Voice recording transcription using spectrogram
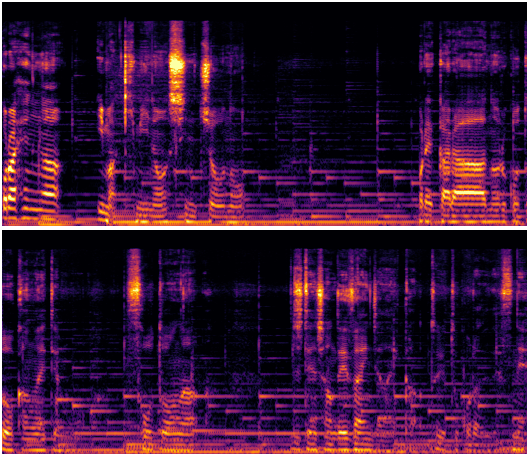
こら辺が今君の身長のこれから乗ることを考えても相当な自転車のデザインじゃないかというところでですね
